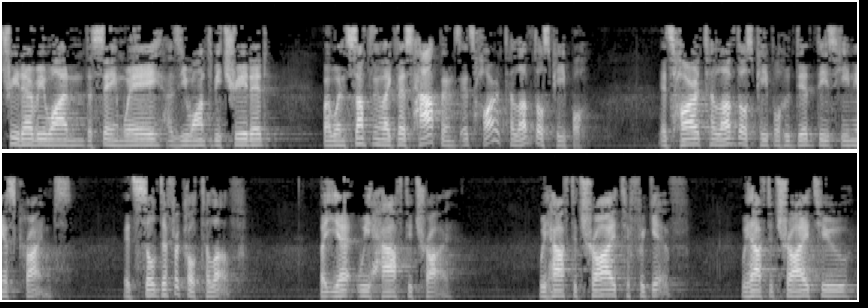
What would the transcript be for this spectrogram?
treat everyone the same way as you want to be treated. But when something like this happens, it's hard to love those people. It's hard to love those people who did these heinous crimes. It's so difficult to love. But yet we have to try. We have to try to forgive. We have to try to,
